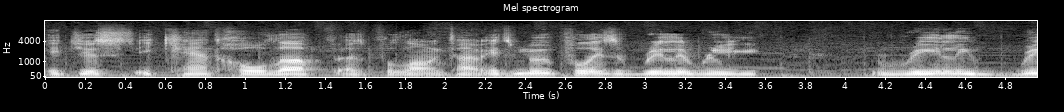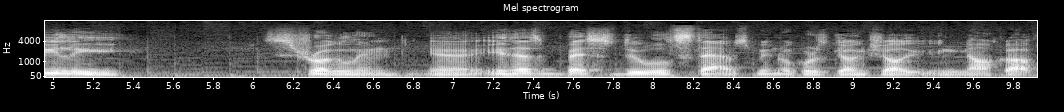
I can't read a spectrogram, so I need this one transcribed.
it just it can't hold up for a long time. Its move pool is really, really, really, really struggling. Uh, it has best dual stabs, being of course Gunk Shot and knockoff.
